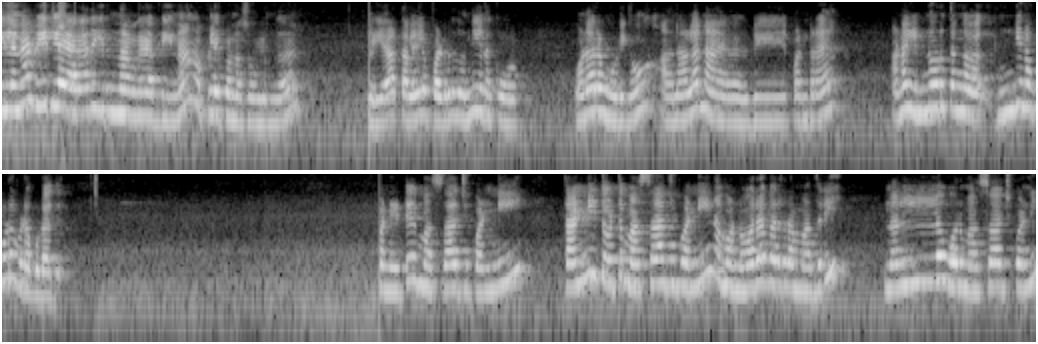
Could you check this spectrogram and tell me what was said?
இல்லைன்னா வீட்டில் யாராவது இருந்தாங்க அப்படின்னா அப்ளை பண்ண சொல்லுங்க. இல்லையா? தலையில் படுறது வந்து எனக்கு உணர முடியும். அதனால நான் இப்படி பண்ணுறேன் ஆனால் இன்னொருத்தங்க இங்கேனா கூட விடக்கூடாது. பண்ணிட்டு மசாஜ் பண்ணி தண்ணி தொட்டு மசாஜ் பண்ணி நம்ம நுர வர்ற மாதிரி நல்ல ஒரு மசாஜ் பண்ணி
